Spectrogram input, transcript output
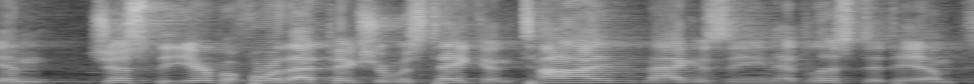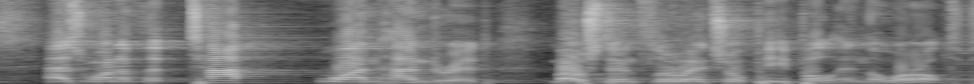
In just the year before that picture was taken, Time magazine had listed him as one of the top 100 most influential people in the world.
